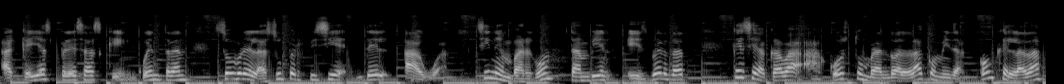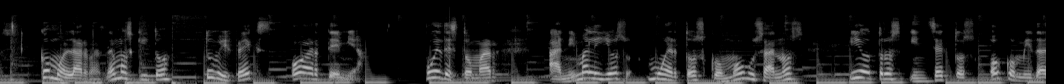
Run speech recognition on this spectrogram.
aquellas presas que encuentran sobre la superficie del agua. Sin embargo, también es verdad que se acaba acostumbrando a la comida congelada como larvas de mosquito, tubifex o artemia. Puedes tomar animalillos muertos como gusanos, y otros insectos o comida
